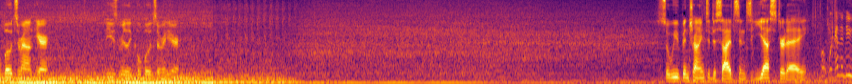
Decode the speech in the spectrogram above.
Cool boats around here. These really cool boats over here. So we've been trying to decide since yesterday what we're gonna do?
